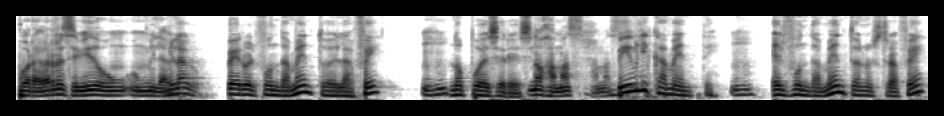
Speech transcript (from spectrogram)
por haber recibido un, un milagro. Milagro. Pero el fundamento de la fe no puede ser ese. No, jamás, jamás. Bíblicamente, el fundamento de nuestra fe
